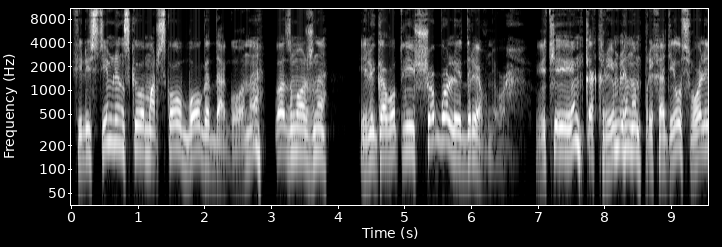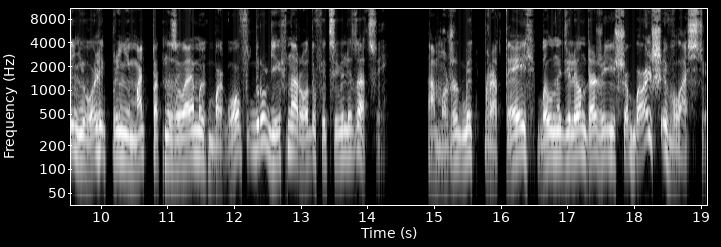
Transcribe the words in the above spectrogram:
Филистимлинского морского бога Дагона, возможно, или кого-то еще более древнего. Ведь им, как римлянам, приходилось волей-неволей принимать так называемых богов других народов и цивилизаций. А может быть, Протей был наделен даже еще большей властью,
